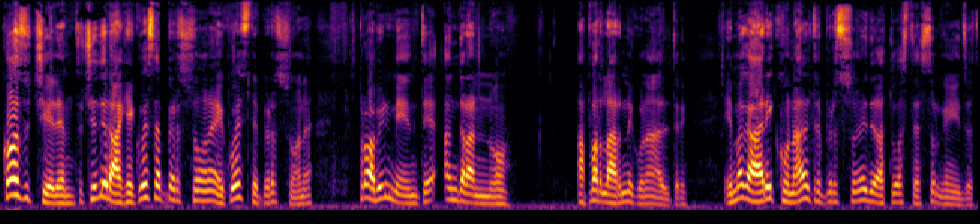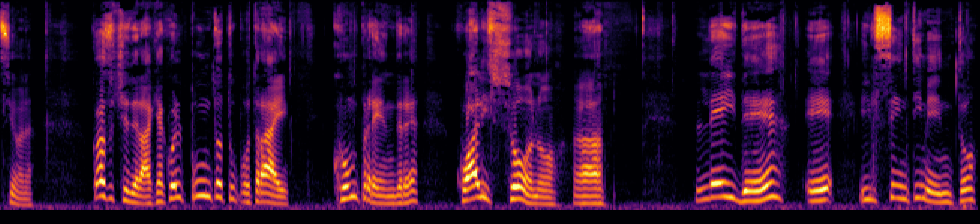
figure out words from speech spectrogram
Cosa succede? Succederà che questa persona e queste persone probabilmente andranno a parlarne con altri e magari con altre persone della tua stessa organizzazione. Cosa succederà? Che a quel punto tu potrai comprendere quali sono uh, le idee e il sentimento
